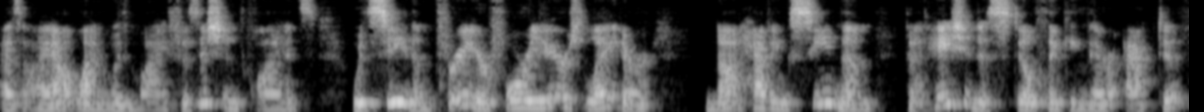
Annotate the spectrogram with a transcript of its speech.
as I outlined with my physician clients, would see them three or four years later, not having seen them. The patient is still thinking they're active,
